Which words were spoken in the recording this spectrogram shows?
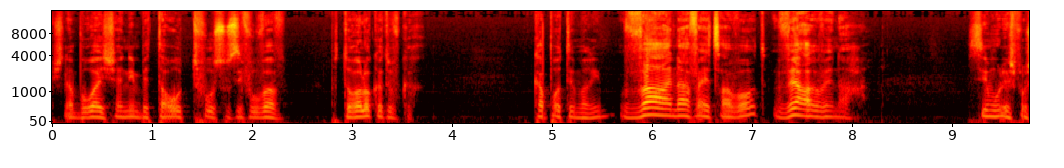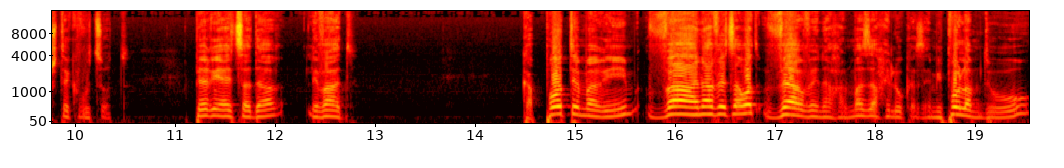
משנה ברורה ישנים בטעות דפוס, הוסיפו ו', בתורה לא כתוב כך. כפות תמרים, וענף עץ אבות וערבי נחל. שימו לב, יש פה שתי קבוצות. פרי עץ הדר, לבד. כפות תמרים, וענף עץ אבות וערבי נחל. מה זה החילוק הזה? מפה למדו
